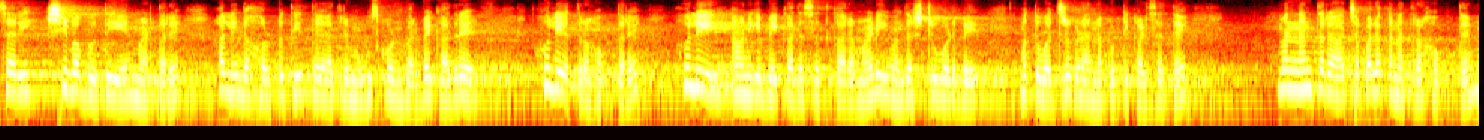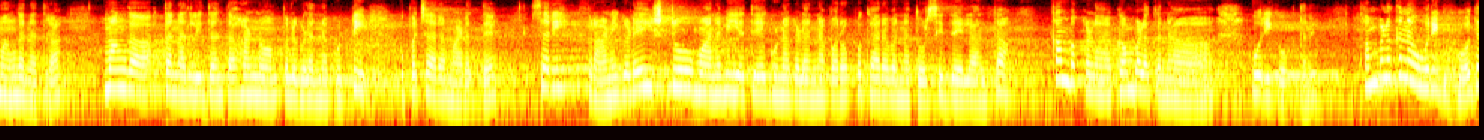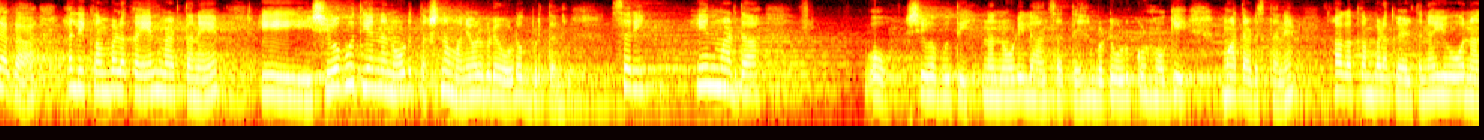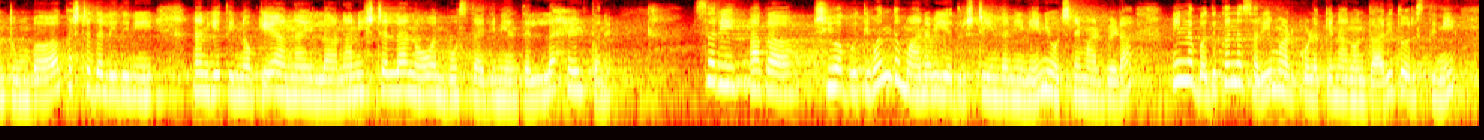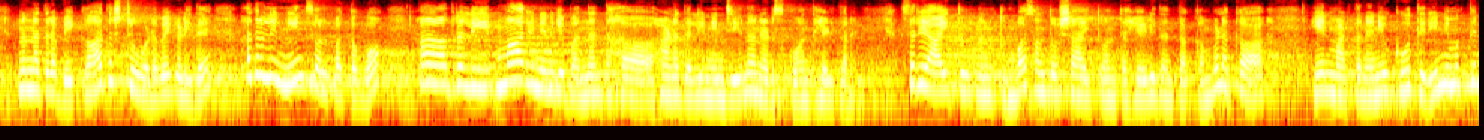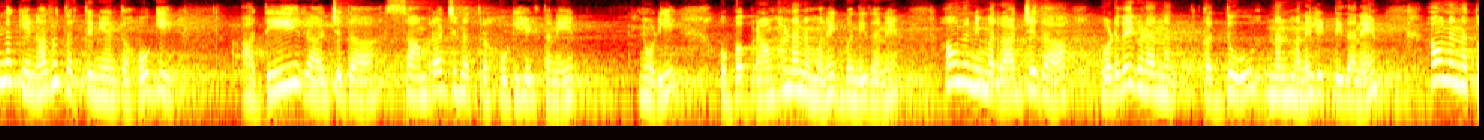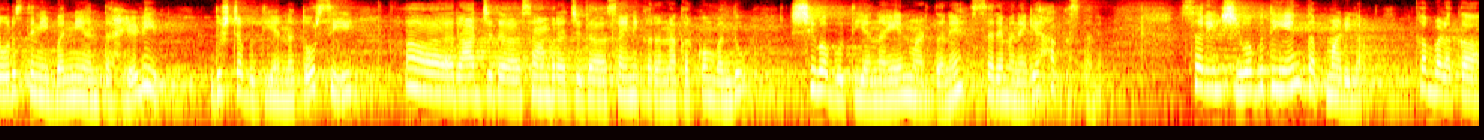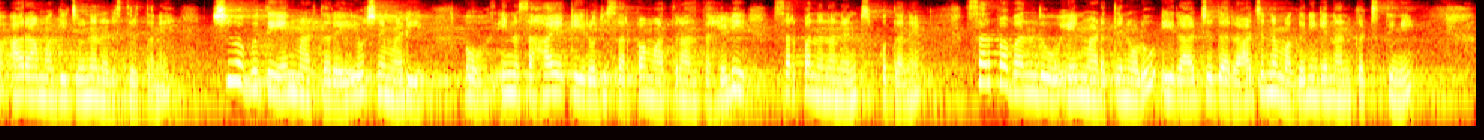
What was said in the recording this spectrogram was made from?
ಸರಿ ಶಿವಭೂತಿ ಏನು ಮಾಡ್ತಾರೆ? ಅಲ್ಲಿಂದ ಹೊರಟು ತೀರ್ಥಯಾತ್ರೆ ಮುಗಿಸ್ಕೊಂಡು ಬರಬೇಕಾದ್ರೆ ಹುಲಿ ಹತ್ರ ಹೋಗ್ತಾರೆ. ಹುಲಿ ಅವನಿಗೆ ಬೇಕಾದ ಸತ್ಕಾರ ಮಾಡಿ ಒಂದಷ್ಟು ಒಡವೆ ಮತ್ತು ವಜ್ರಗಳನ್ನು ಕೊಟ್ಟು ಕಳಿಸತ್ತೆ. ನಂತರ ಚಪಲಕನ ಹತ್ರ ಹೋಗ್ತೆ ಮಂಗನ ಹತ್ರ ಮಂಗ ತನ್ನಲ್ಲಿದ್ದಂಥ ಹಣ್ಣು ಹಂಪಲುಗಳನ್ನು ಕೊಟ್ಟು ಉಪಚಾರ ಮಾಡುತ್ತೆ. ಸರಿ, ಪ್ರಾಣಿಗಳೇ ಇಷ್ಟು ಮಾನವೀಯತೆಯ ಗುಣಗಳನ್ನು, ಪರೋಪಕಾರವನ್ನು ತೋರಿಸಿದ್ದೇ ಇಲ್ಲ ಅಂತ ಕಂಬಕಳ ಕಂಬಳಕನ ಊರಿಗೆ ಹೋಗ್ತಾನೆ. ಕಂಬಳಕನ ಊರಿಗೆ ಹೋದಾಗ ಅಲ್ಲಿ ಕಂಬಳಕ ಏನು ಮಾಡ್ತಾನೆ? ಈ ಶಿವಭೂತಿಯನ್ನು ನೋಡಿದ ತಕ್ಷಣ ಮನೆಯೊಳಗಡೆ ಓಡೋಗ್ಬಿಡ್ತಾನೆ. ಸರಿ, ಏನು ಮಾಡ್ದ? ಓ, ಶಿವಭೂತಿ, ನಾನು ನೋಡಿಲ್ಲ ಅನ್ಸತ್ತೆ ಅಂದ್ಬಿಟ್ಟು ಹುಡ್ಕೊಂಡು ಹೋಗಿ ಮಾತಾಡಿಸ್ತಾನೆ. ಆಗ ಕಂಬಳ ಹೇಳ್ತಾನೆ ಅಯ್ಯೋ, ನಾನು ತುಂಬ ಕಷ್ಟದಲ್ಲಿದ್ದೀನಿ. ನನಗೆ ತಿನ್ನೋಕ್ಕೆ ಅನ್ನ ಇಲ್ಲ. ನಾನು ಇಷ್ಟೆಲ್ಲ ನೋವು ಅನುಭವಿಸ್ತಾ ಇದ್ದೀನಿ ಅಂತೆಲ್ಲ ಹೇಳ್ತಾನೆ. ಸರಿ, ಆಗ ಶಿವಭೂತಿ ಒಂದು ಮಾನವೀಯ ದೃಷ್ಟಿಯಿಂದ ನೀನೇನು ಯೋಚನೆ ಮಾಡಬೇಡ? ನಿನ್ನ ಬದುಕನ್ನು ಸರಿ ಮಾಡ್ಕೊಳ್ಳೋಕ್ಕೆ ನಾನೊಂದು ದಾರಿ ತೋರಿಸ್ತೀನಿ. ನನ್ನ ಹತ್ರ ಬೇಕಾದಷ್ಟು ಒಡವೆಗಳಿದೆ. ಅದರಲ್ಲಿ ನೀನು ಸ್ವಲ್ಪ ತಗೋ. ಅದರಲ್ಲಿ ಮಾರಿ ನಿನಗೆ ಬಂದಂತಹ ಹಣದಲ್ಲಿ ನಿನ್ನ ಜೀವನ ನಡೆಸ್ಕೊ ಅಂತ ಹೇಳ್ತಾನೆ. ಸರಿ, ಆಯಿತು. ನನಗೆ ತುಂಬ ಸಂತೋಷ ಆಯಿತು ಅಂತ ಹೇಳಿದಂಥ ಕಂಬಳಕ ಏನು ಮಾಡ್ತಾನೆ? ನೀವು ಕೂತಿರಿ, ನಿಮಗೆ ತಿನ್ನೋಕ್ಕೆ ಏನಾದರೂ ತರ್ತೀನಿ ಅಂತ ಹೋಗಿ ಅದೇ ರಾಜ್ಯದ ಸಾಮ್ರಾಜ್ಯನ ಹತ್ರ ಹೋಗಿ ಹೇಳ್ತಾನೆ, ನೋಡಿ ಒಬ್ಬ ಬ್ರಾಹ್ಮಣ ನಮ್ಮ ಮನೆಗೆ ಬಂದಿದ್ದಾನೆ. ಅವನು ನಿಮ್ಮ ರಾಜ್ಯದ ಒಡವೆಗಳನ್ನು ಕದ್ದು ನನ್ನ ಮನೇಲಿಟ್ಟಿದ್ದಾನೆ. ಅವನನ್ನು ತೋರಿಸ್ತೀನಿ, ಬನ್ನಿ ಅಂತ ಹೇಳಿ ದುಷ್ಟಬುದ್ಧಿಯನ್ನು ತೋರಿಸಿ ರಾಜ್ಯದ ಸಾಮ್ರಾಜ್ಯದ ಸೈನಿಕರನ್ನು ಕರ್ಕೊಂಬಂದು ಶಿವಭೂತಿಯನ್ನು ಏನು ಮಾಡ್ತಾನೆ? ಸೆರೆಮನೆಗೆ ಹಾಕಿಸ್ತಾನೆ. ಸರಿ ಶಿವಭೂತಿ ಏನು ತಪ್ಪು ಮಾಡಿಲ್ಲ. ಕಬ್ಬಳಕ ಆರಾಮಾಗಿ ಜೀವನ ನಡೆಸ್ತಿರ್ತಾನೆ. ಶಿವಭೂತಿ ಏನು ಮಾಡ್ತಾರೆ? ಯೋಚನೆ ಮಾಡಿ. ಓ, ಇನ್ನು ಸಹಾಯಕ್ಕೆ ಇರೋದು ಸರ್ಪ ಮಾತ್ರ ಅಂತ ಹೇಳಿ ಸರ್ಪನನ್ನು ನೆನೆಸ್ಕೋತಾನೆ. ಸರ್ಪ ಬಂದು ಏನು ಮಾಡುತ್ತೆ ನೋಡು, ಈ ರಾಜ್ಯದ ರಾಜನ ಮಗನಿಗೆ ನಾನು ಕಚ್ತೀನಿ.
